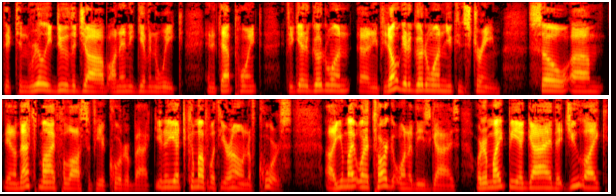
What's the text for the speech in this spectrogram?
that can really do the job on any given week. And at that point, if you get a good one, and if you don't get a good one, you can stream. So, um, you know, that's my philosophy of quarterback. You know, you have to come up with your own, of course. Uh, you might want to target one of these guys, or there might be a guy that you like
